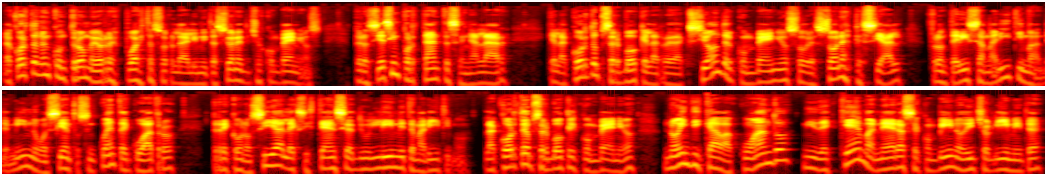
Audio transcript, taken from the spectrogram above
La Corte no encontró mayor respuesta sobre las limitaciones de dichos convenios, pero sí es importante señalar que la Corte observó que la redacción del convenio sobre zona especial fronteriza marítima de 1954 reconocía la existencia de un límite marítimo. La Corte observó que el convenio no indicaba cuándo ni de qué manera se convino dicho límite,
